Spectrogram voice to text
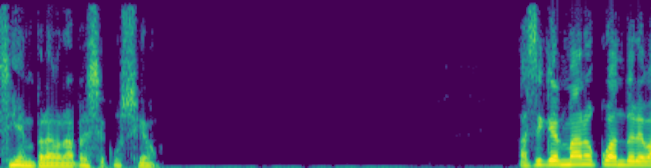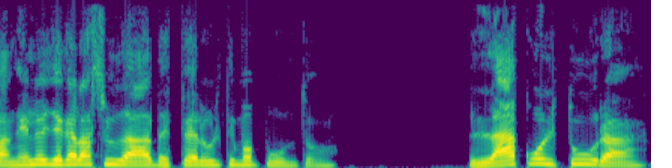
siempre habrá persecución. Así que hermano, cuando el Evangelio llega a la ciudad, este es el último punto, la cultura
